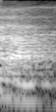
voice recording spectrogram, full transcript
Ana?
